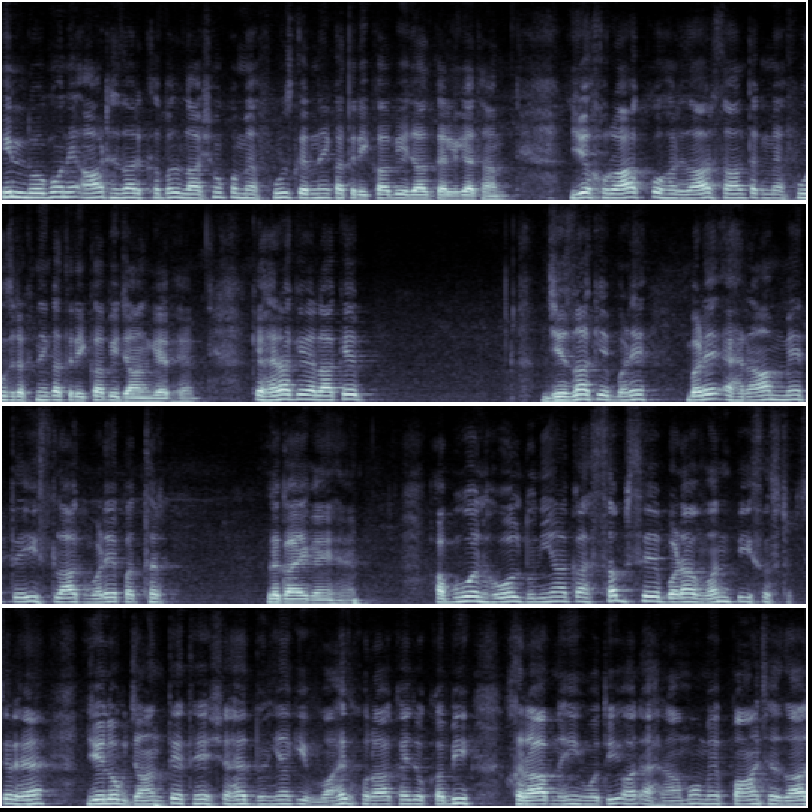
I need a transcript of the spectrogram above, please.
ان لوگوں نے آٹھ ہزار قبل لاشوں کو محفوظ کرنے کا طریقہ بھی ایجاد کر لیا تھا۔ یہ خوراک کو ہزار سال تک محفوظ رکھنے کا طریقہ بھی جان گئے تھے۔ کہرا کے علاقے جیزا کے بڑے بڑے احرام میں تیئیس لاکھ بڑے پتھر لگائے گئے ہیں۔ ابو الہول دنیا کا سب سے بڑا ون پیس اسٹرکچر ہے۔ یہ لوگ جانتے تھے شہد دنیا کی واحد خوراک ہے جو کبھی خراب نہیں ہوتی اور احراموں میں پانچ ہزار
